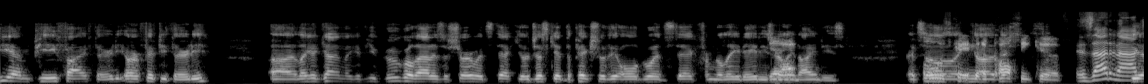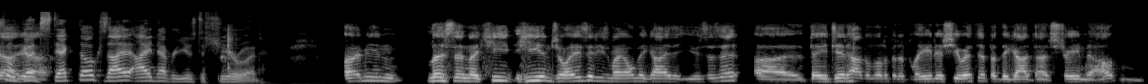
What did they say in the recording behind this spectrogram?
pmp 530 or 5030 uh like again like if you google that as a sherwood stick you'll just get the picture of the old wood stick from the late 80s Yeah. early 90s and so Always like, came to uh, the this- Coffey curve. Is that an actual Yeah, good yeah. stick though? Because I I never used a Sherwood. i mean listen like he he enjoys it he's my only guy that uses it uh they did have a little bit of blade issue with it but they got that straightened out and,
